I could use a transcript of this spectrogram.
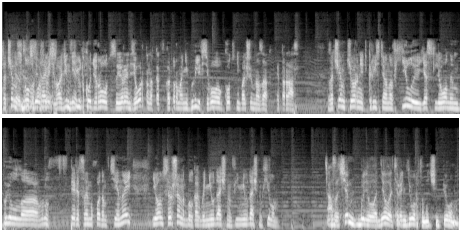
Зачем нет, снова ставить в один фьюд Коди Роудс и Рэнди Ортона, в котором они были всего год с небольшим назад? Это раз. Зачем тернить Кристиана в хилы, если он им был э, ну, перед своим уходом в TNA, и он совершенно был как бы неудачным, неудачным хилом? А зачем было делать Рэнди Ортона чемпионом?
